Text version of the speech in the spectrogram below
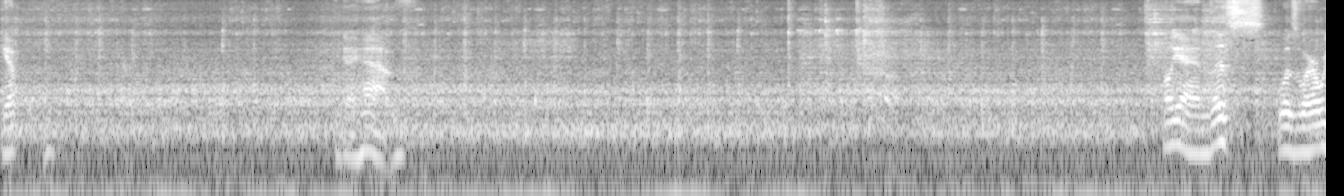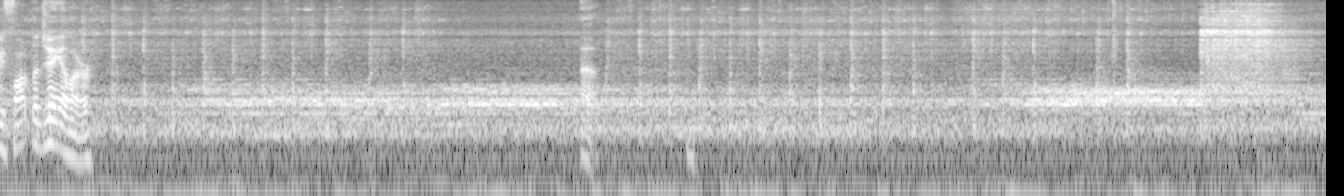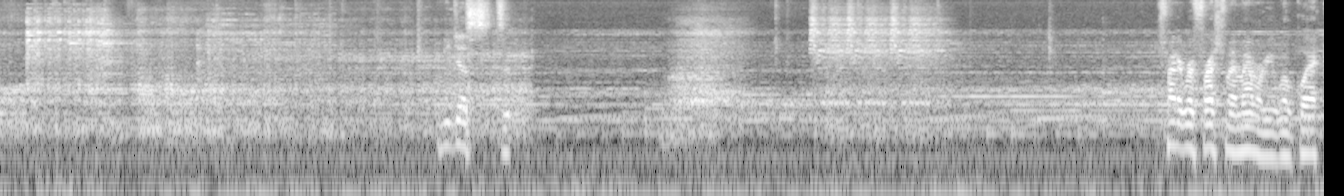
Yep. I think I have. Oh yeah, and this was where we fought the jailer. Uh. Me just... Trying to refresh my memory real quick.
